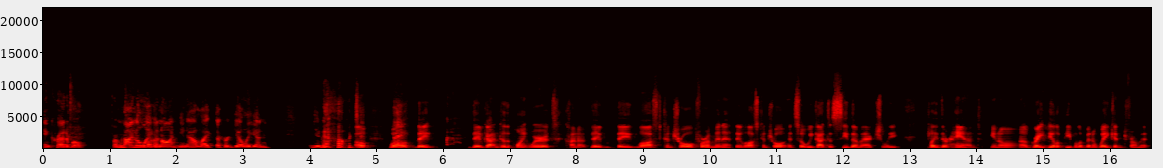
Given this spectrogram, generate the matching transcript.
Incredible. From 9/11 on, you know, like the Hegelian, you know. oh, well, they they've gotten to the point where it's kind of they they lost control for a minute. They lost control and so we got to see them actually play their hand. You know, a great deal of people have been awakened from it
